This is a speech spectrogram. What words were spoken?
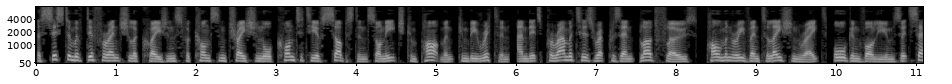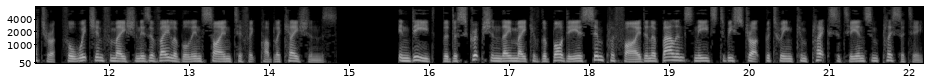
A system of differential equations for concentration or quantity of substance on each compartment can be written, and its parameters represent blood flows, pulmonary ventilation rate, organ volumes etc., for which information is available in scientific publications. Indeed, the description they make of the body is simplified and a balance needs to be struck between complexity and simplicity.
